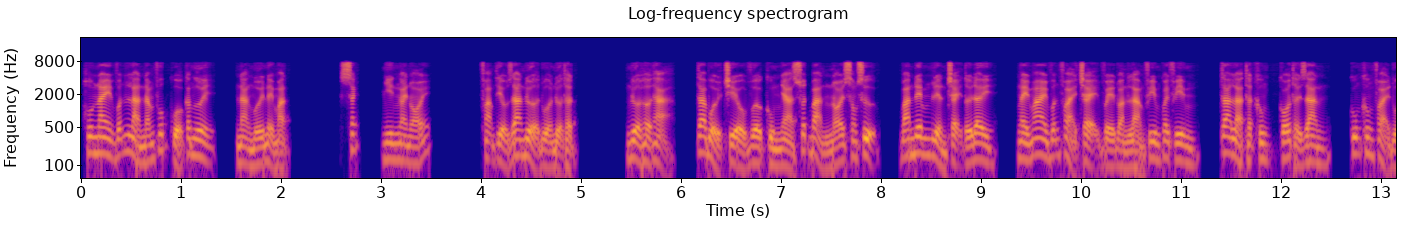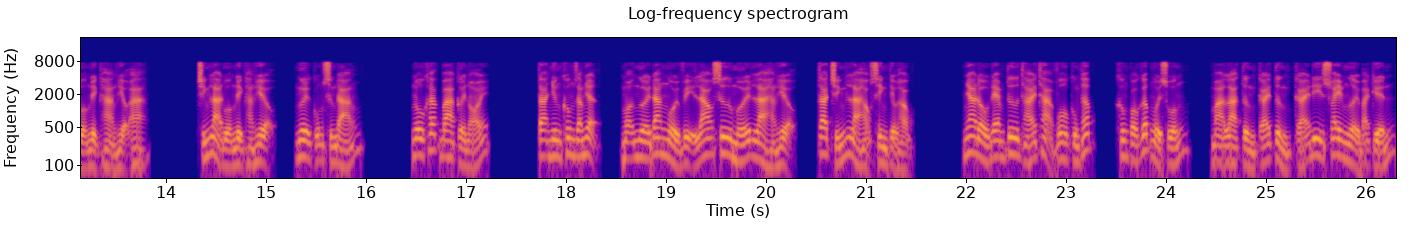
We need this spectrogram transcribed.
Hôm nay vẫn là năm phúc của các ngươi, nàng mới nảy mặt. Sách, nhìn ngài nói. Phạm tiểu ra nửa đùa nửa thật. Nửa hờ thả, ta buổi chiều vừa cùng nhà xuất bản nói xong sự, ban đêm liền chạy tới đây, ngày mai vẫn phải chạy về đoàn làm phim quay phim, ta là thật không có thời gian, cũng không phải đùa nghịch hàng hiệu a chính là đùa nghịch hàng hiệu, ngươi cũng xứng đáng. Nô khác ba cười nói, ta nhưng không dám nhận, mọi người đang ngồi vị lao sư mới là hàng hiệu, ta chính là học sinh tiểu học. Nha đầu đem tư thái thả vô cùng thấp, không có gấp ngồi xuống, mà là từng cái từng cái đi xoay người bài kiến,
